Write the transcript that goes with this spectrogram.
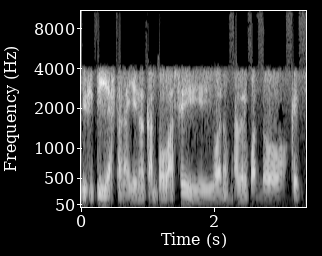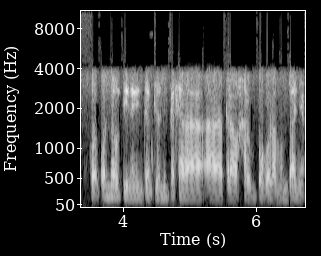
y, ya están allí en el campo base y bueno, a ver cuándo, cuando tienen intención de empezar a, trabajar un poco la montaña.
